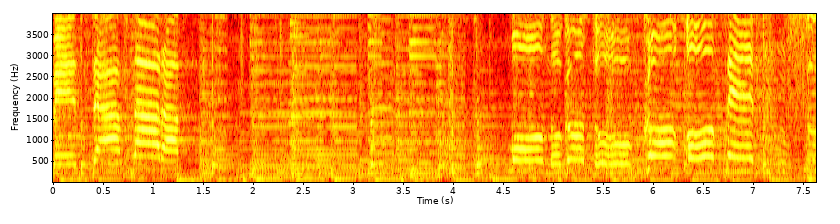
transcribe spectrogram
べたなら。物事を肯定する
